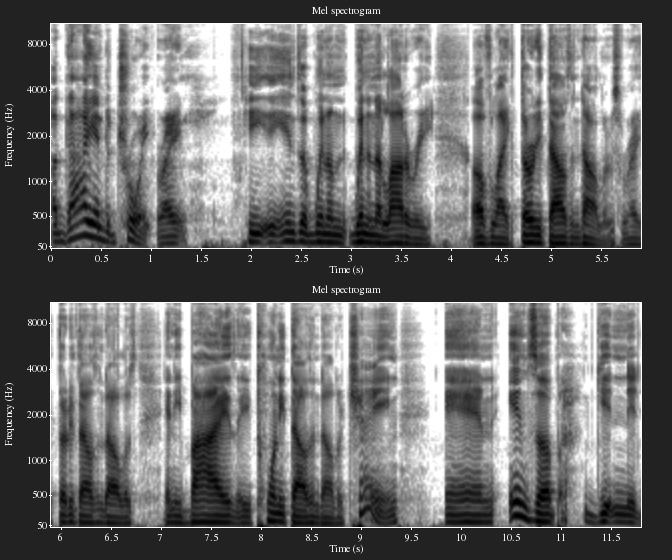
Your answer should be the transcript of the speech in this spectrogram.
a guy in Detroit, right? He ends up winning winning the lottery of like thirty thousand dollars, right? Thirty thousand dollars, and he buys a twenty thousand dollar chain, and ends up getting it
